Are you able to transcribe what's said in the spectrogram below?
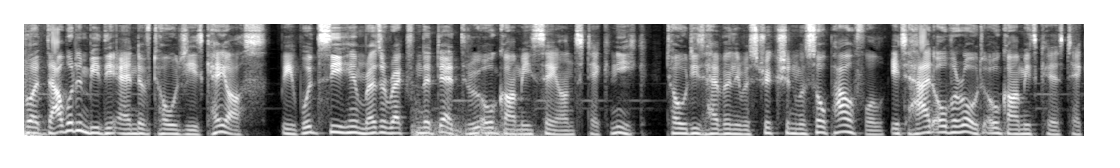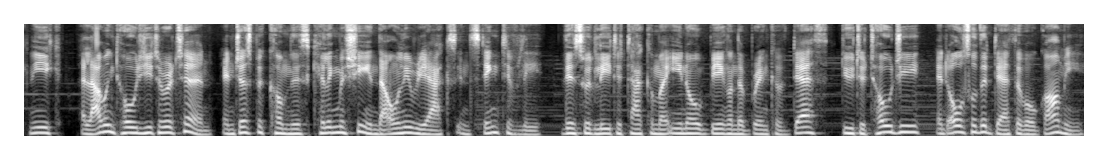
But that wouldn't be the end of Toji's chaos. We would see him resurrect from the dead through Ogami's seance technique. Toji's heavenly restriction was so powerful, it had overrode Ogami's curse technique, allowing Toji to return and just become this killing machine that only reacts instinctively. This would lead to Takuma Ino being on the brink of death due to Toji and also the death of Ogami.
